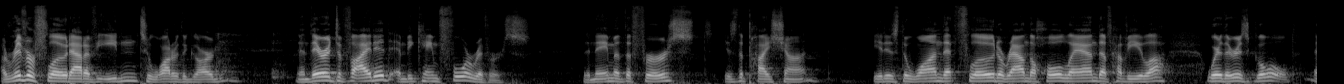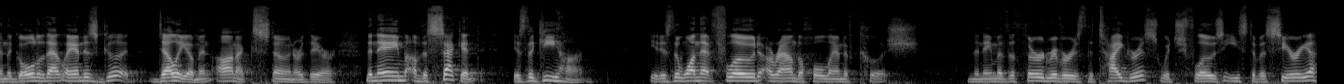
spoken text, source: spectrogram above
A river flowed out of Eden to water the garden, and there it divided and became four rivers. The name of the first is the Pishon. It is the one that flowed around the whole land of Havilah, where there is gold, and the gold of that land is good. Bdellium and onyx stone are there. The name of the second is the Gihon. It is the one that flowed around the whole land of Cush. And the name of the third river is the Tigris, which flows east of Assyria,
